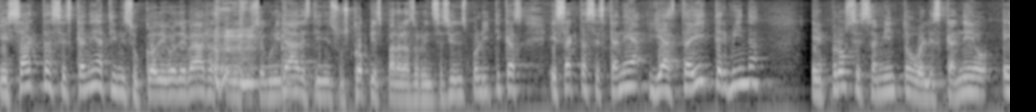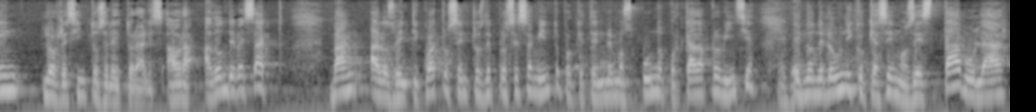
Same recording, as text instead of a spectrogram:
Exacta, se escanea, tiene su código de barras, tiene sus seguridades, tiene sus copias para las organizaciones políticas, exacta se escanea y hasta ahí termina el procesamiento o el escaneo en los recintos electorales. Ahora, ¿a dónde va exacto? Van a los 24 centros de procesamiento, porque tendremos uno por cada provincia, en donde lo único que hacemos es tabular,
